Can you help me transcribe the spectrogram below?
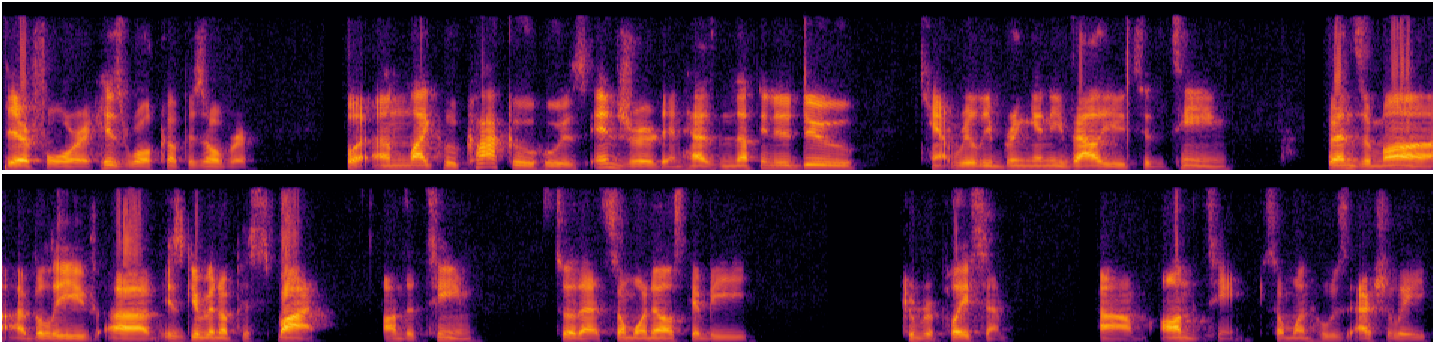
therefore his World Cup is over. But unlike Lukaku, who is injured and has nothing to do, can't really bring any value to the team, Benzema, I believe, uh, is giving up his spot on the team so that someone else can be can replace him um, on the team, someone who's actually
